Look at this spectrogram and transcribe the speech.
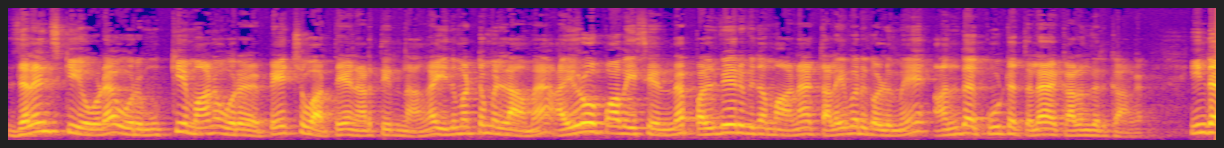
ஜெலன்ஸ்கியோட ஒரு முக்கியமான ஒரு பேச்சுவார்த்தையை நடத்தியிருந்தாங்க. இது மட்டும் இல்லாமல் ஐரோப்பாவை சேர்ந்த பல்வேறு விதமான தலைவர்களுமே அந்த கூட்டத்தில் கலந்துருக்காங்க. இந்த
